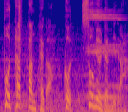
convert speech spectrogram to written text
포탑 방패가 곧 소멸됩니다.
